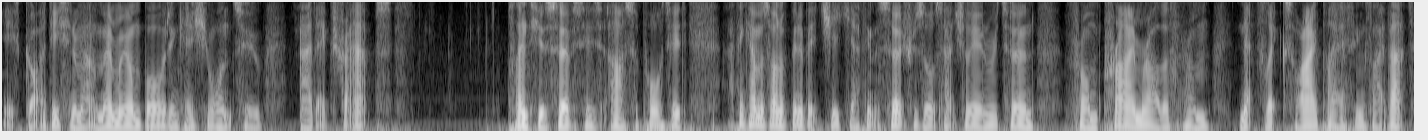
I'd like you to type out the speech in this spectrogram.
It's got a decent amount of memory on board in case you want to add extra apps plenty of services are supported. I think Amazon have been a bit cheeky. I think the search results actually in return from Prime rather from Netflix or iPlayer, things like that.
